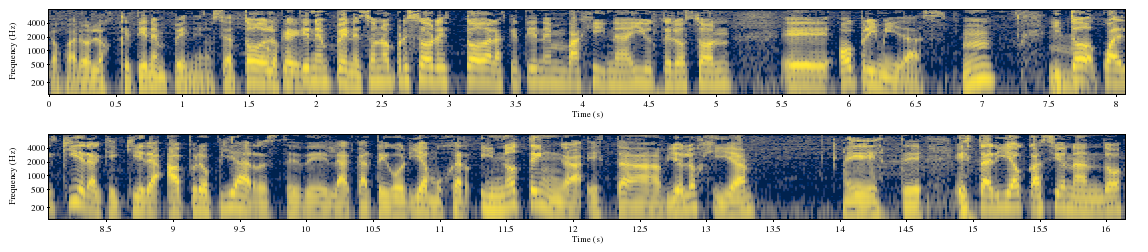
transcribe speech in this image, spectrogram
los varones, los que tienen pene, o sea, todos los que tienen pene son opresores, todas las que tienen vagina y útero son eh, oprimidas. Y todo, cualquiera que quiera apropiarse de la categoría mujer y no tenga esta biología, este, estaría ocasionando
